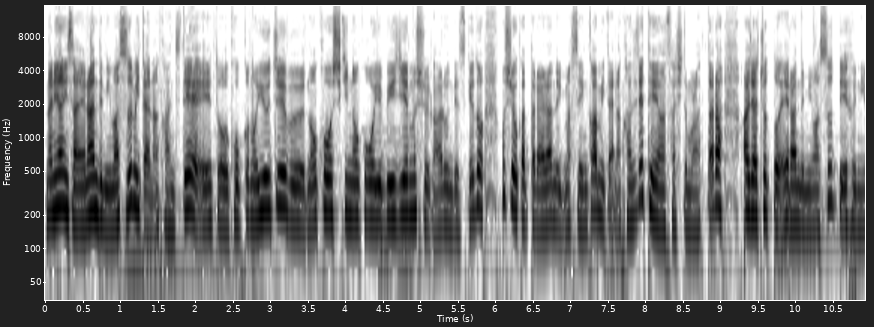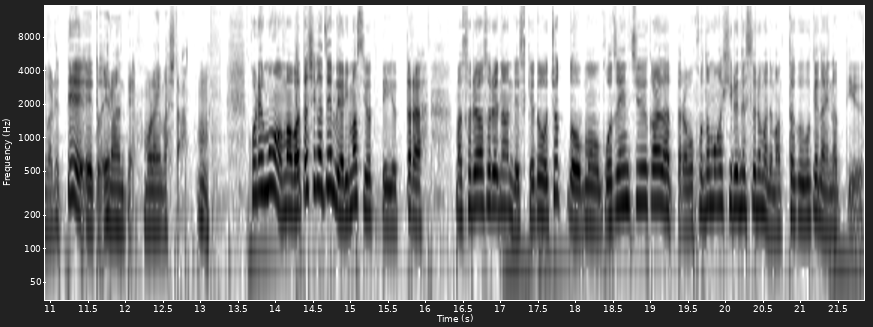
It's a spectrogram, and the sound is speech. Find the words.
何々さん選んでみます？みたいな感じで、えっ、ー、と、ここの YouTube の公式のこういう BGM 集があるんですけど、もしよかったら選んでみませんか？みたいな感じで提案させてもらったら、あ、じゃあちょっと選んでみますっていうふうに言われて、えっ、ー、と、選んでもらいました。うん。これも、まあ私が全部やりますよって言ったら、まあそれはそれなんですけど、ちょっともう午前中からだったらもう子供が昼寝するまで全く動けないなっていう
